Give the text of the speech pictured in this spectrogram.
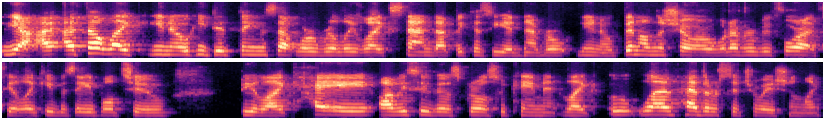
yeah I, I felt like you know he did things that were really like stand up because he had never you know been on the show or whatever before i feel like he was able to be like hey obviously those girls who came in like uh, well heather situation like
